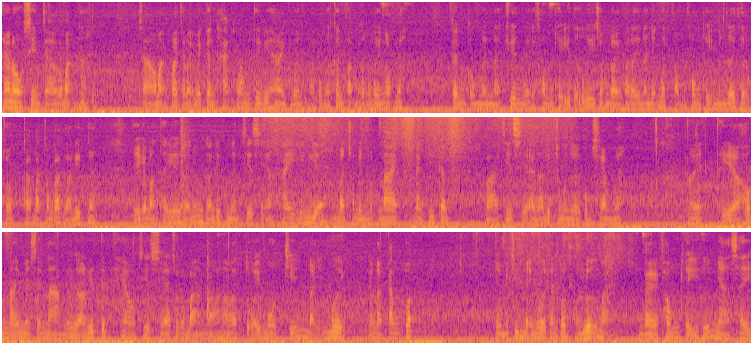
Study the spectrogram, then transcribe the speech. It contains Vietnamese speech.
Hello xin chào các bạn ha. Chào các bạn quay trở lại với kênh H5 TV2 của mình và cũng là kênh Phạm Hưởng nóc nhé. Kênh của mình là chuyên về phong thủy tử vi trọng đời và đây là những vật phẩm phong thủy mình giới thiệu cho các bạn trong các clip nhé. Thì các bạn thấy những clip của mình chia sẻ hay ý nghĩa bạn cho mình một like đăng ký kênh và chia sẻ clip cho mọi người cùng xem nhé. Đấy, thì à, hôm nay mình sẽ làm cái clip tiếp theo chia sẻ cho các bạn. Đó là tuổi 1970 tức là căn tuất tuổi 1970 căn tuất của nữ mạng về phong thủy hướng nhà xây,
